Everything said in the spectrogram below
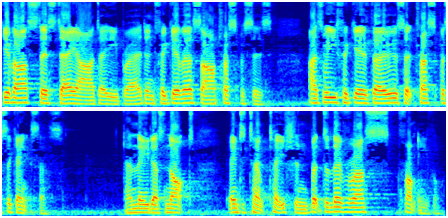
Give us this day our daily bread, and forgive us our trespasses, as we forgive those that trespass against us. And lead us not into temptation, but deliver us from evil.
